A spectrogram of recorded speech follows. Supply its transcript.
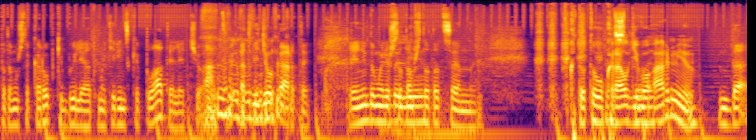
потому что коробки были от материнской платы или от чего? А, от, от видеокарты карты. И они думали, что там что-то ценное. Кто-то украл его армию? Да.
